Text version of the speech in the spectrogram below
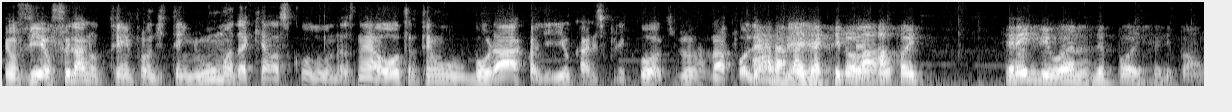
Eu vi, eu fui lá no templo onde tem uma daquelas colunas, né? A outra tem um buraco ali e o cara explicou que no Napoleão. Cara, mas aquilo lá foi 3 mil anos depois, Felipão.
